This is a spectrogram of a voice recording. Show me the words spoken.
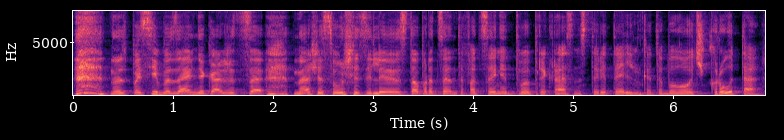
Ну, спасибо, Зай. Мне кажется, наши слушатели сто процентов оценят твой прекрасный сторителлинг. Это было очень круто.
